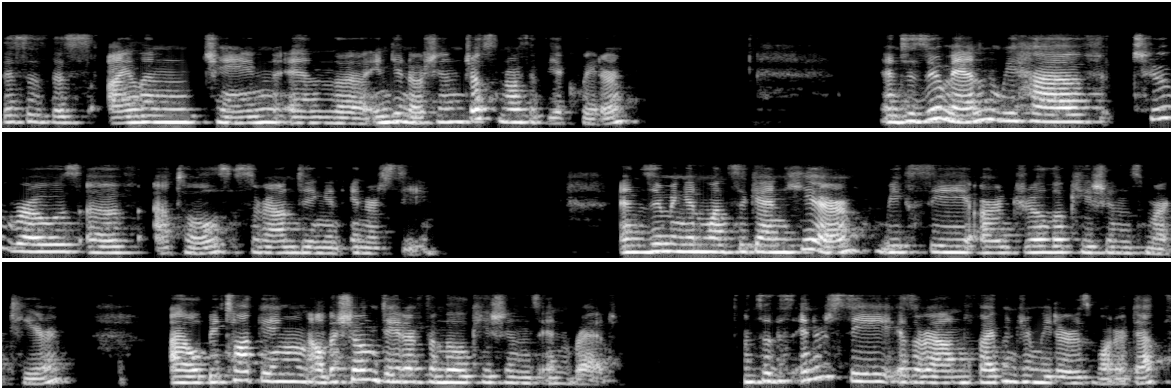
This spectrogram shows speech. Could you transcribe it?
This is this island chain in the Indian Ocean, just north of the equator. And to zoom in, we have two rows of atolls surrounding an inner sea. And zooming in once again here, we see our drill locations marked here. I'll be talking, I'll be showing data from the locations in red. And so this inner sea is around 500 meters water depth.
